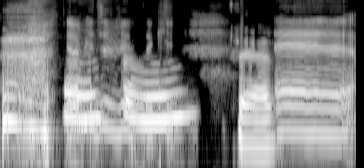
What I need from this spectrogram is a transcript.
Eu me divirto aqui. Certo. É...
